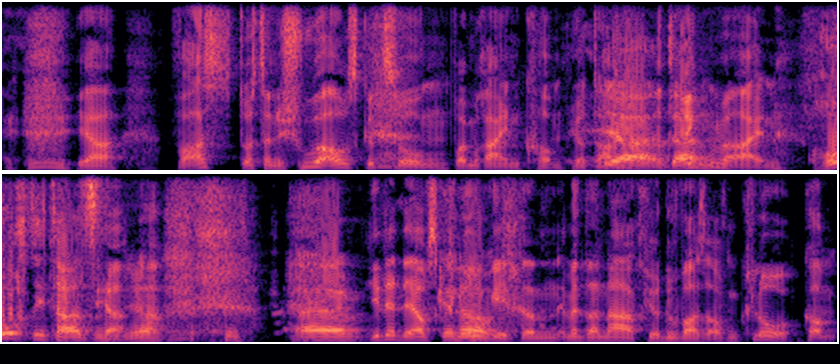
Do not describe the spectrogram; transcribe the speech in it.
ja, was? Du hast deine Schuhe ausgezogen beim Reinkommen. Ja, dann, ja, dann trinken wir ein. Hoch die Tassen, ja. ja. Ähm, Jeder, der aufs genau. Klo geht, dann immer danach, ja, du warst auf dem Klo, komm,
